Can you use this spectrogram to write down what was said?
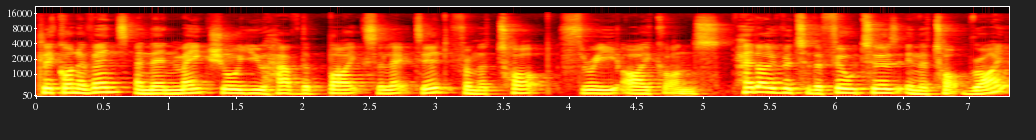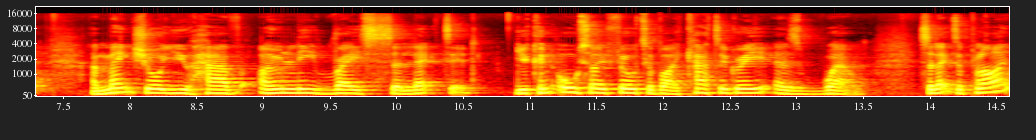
Click on events and then make sure you have the bike selected from the top three icons. Head over to the filters in the top right and make sure you have only race selected. You can also filter by category as well. Select apply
